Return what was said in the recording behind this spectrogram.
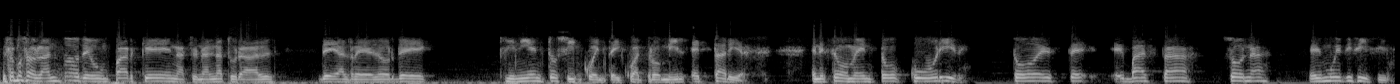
Estamos hablando de un parque nacional natural de alrededor de 554 mil hectáreas en este momento cubrir todo este eh, vasta zona es muy difícil.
